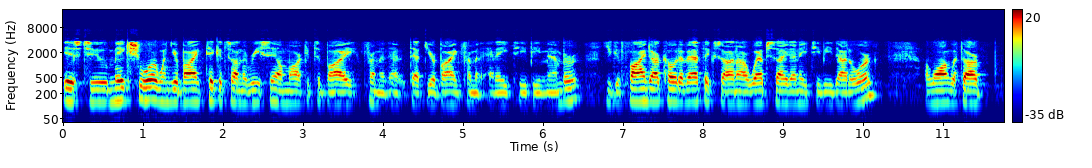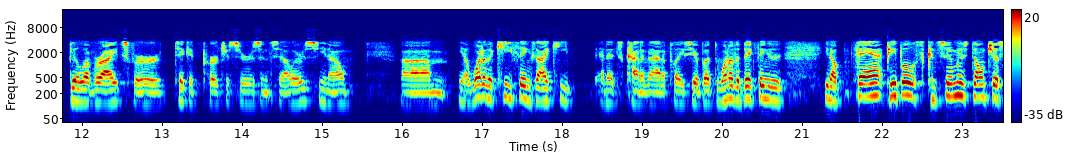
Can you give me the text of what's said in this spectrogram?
is to make sure when you're buying tickets on the resale market to buy from an, uh, that you're buying from an NATB member. You can find our code of ethics on our website natb.org, along with our bill of rights for ticket purchasers and sellers. You know, um, you know, one of the key things I keep, and it's kind of out of place here, but one of the big things is, you know, fan people, consumers don't just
